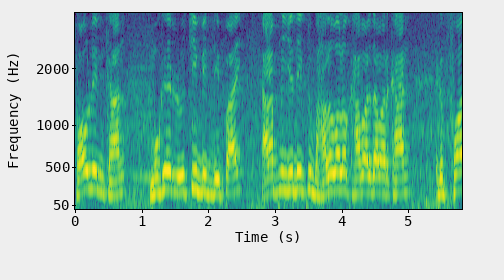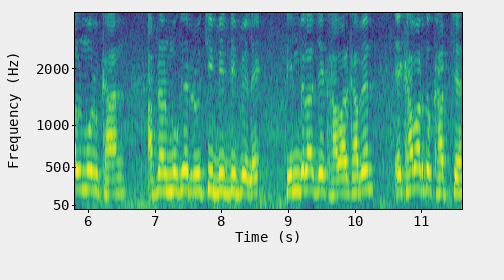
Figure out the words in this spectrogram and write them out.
ফউলিন খান, মুখের রুচি বৃদ্ধি পায়, আর আপনি যদি একটু ভালো ভালো খাবার দাবার খান, একটু ফলমূল খান, আপনার মুখের রুচি বৃদ্ধি পেলে তিনবেলা যে খাবার খাবেন এই খাবার তো খাচ্ছেন।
